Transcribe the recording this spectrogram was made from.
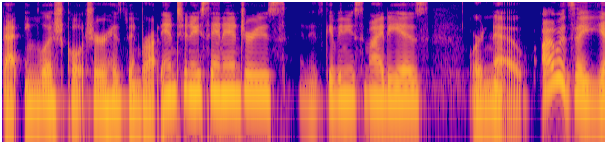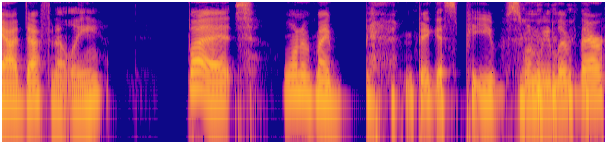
that English culture has been brought into New St. Andrews and is giving you some ideas, or no? I would say, yeah, definitely. But one of my biggest peeves when we lived there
